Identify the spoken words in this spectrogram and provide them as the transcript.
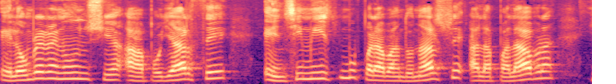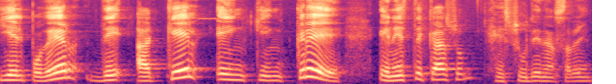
el hombre renuncia a apoyarse en sí mismo para abandonarse a la palabra y el poder de aquel en quien cree, en este caso Jesús de Nazaret.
